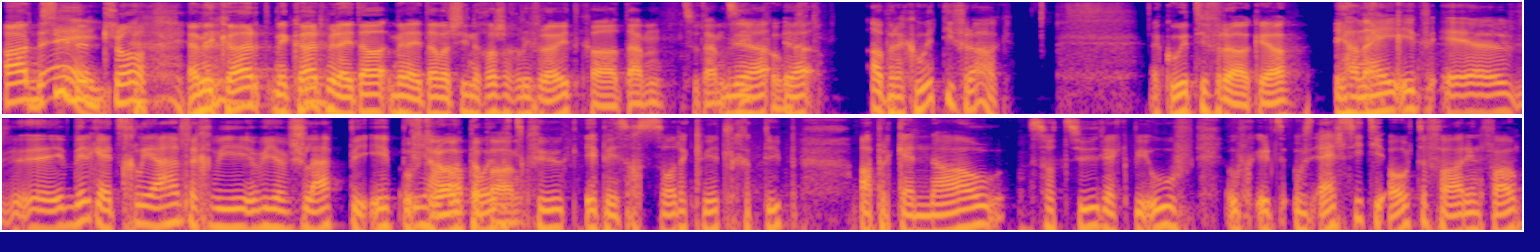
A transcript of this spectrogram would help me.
Anscheinend Nein. schon. Ja, wir gehört, wir gehört, wir haben da, wir haben da wahrscheinlich auch schon ein bisschen Freude gehabt, dem, zu diesem Zeitpunkt. Aber eine gute Frage. Eine gute Frage, ja. Ich habe Hey, ich, äh, mir geht es ein bisschen ähnlich wie, wie am Schleppi. Ich, Auf ich der habe Autobahn. immer das Gefühl, ich bin so ein gemütlicher Typ. Aber genau so Zeug regt mich auf. auf aus erster Seite Autofahren im Fall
